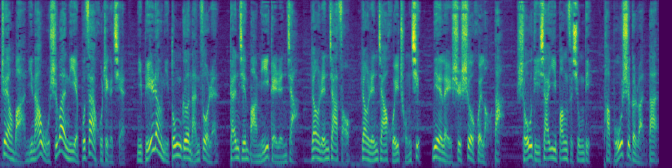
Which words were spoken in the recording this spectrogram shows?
这样吧，你拿五十万，你也不在乎这个钱，你别让你东哥难做人，赶紧把米给人家，让人家走，让人家回重庆。聂磊是社会老大，手底下一帮子兄弟，他不是个软蛋。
